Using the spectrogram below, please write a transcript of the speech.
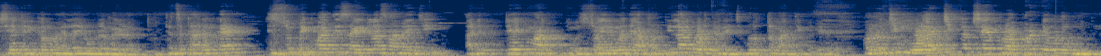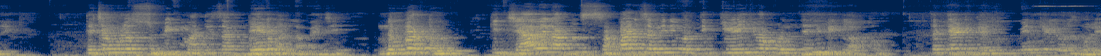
शेत व्हायला एवढा वेळ लागतो. त्याचं कारण काय? की सुपीक माती साईडला सारायची आणि डेड सॉइलमध्ये आपण ती लागवड करायची वृत्त मातीमध्ये. म्हणून जी मुळांची कक्षा आहे प्रॉपर डेव्हलप होत नाही. त्याच्यामुळं सुपीक मातीचा बेड बनला पाहिजे. नंबर दोन की ज्या वेळेला आपण सपाट जमिनीवरती केळी किंवा कोणतेही पीक लावतो तर त्या ठिकाणी मेन केळीवरच बोले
